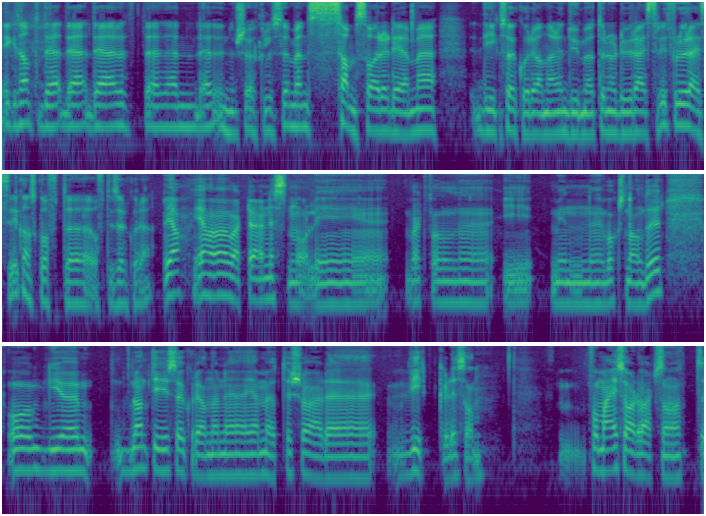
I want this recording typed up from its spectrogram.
Ikke sant? Det, det, det, er, det, er, en, undersøkelse, men samsvarer det med de sørkoreanerne du møter når du reiser dit? For du reiser dit ganske ofte, ofte i Sør-Korea? Ja, jeg har vært der nesten årlig, i hvert fall eh, i min voksne alder. Og eh, blant de sørkoreanerne jeg møter, så er det, virker det sånn. For meg så har det vært sånn at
